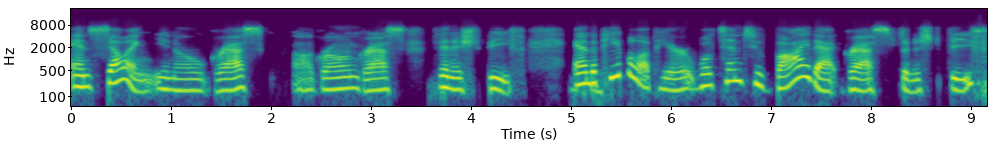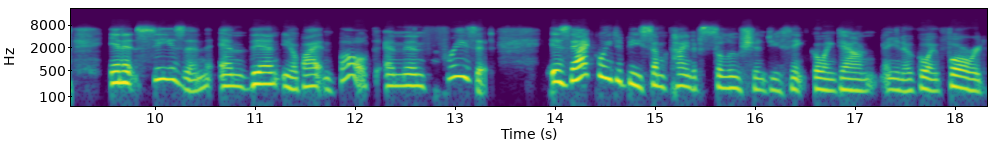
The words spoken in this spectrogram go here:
and selling, you know, grass uh, grown grass finished beef. And the mm-hmm. people up here will tend to buy that grass finished beef in its season and then, you know, buy it in bulk and then freeze it. Is that going to be some kind of solution, do you think, going down, you know, going forward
